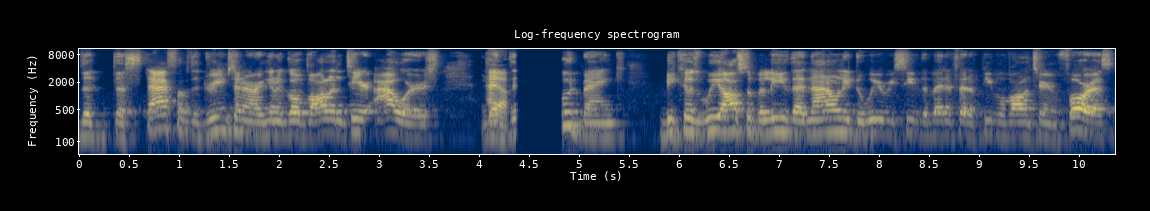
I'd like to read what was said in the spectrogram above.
the the staff of the Dream Center are going to go volunteer hours yeah. at the food bank because we also believe that not only do we receive the benefit of people volunteering for us,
